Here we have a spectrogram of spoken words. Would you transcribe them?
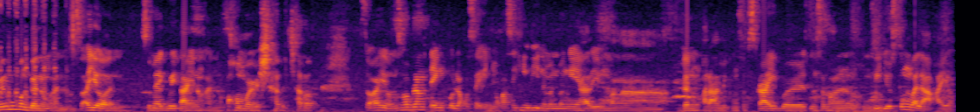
Meron mo bang ganong ano? So, ayun, sumegway tayo ng ano, pa-commercial. Charot. So ayun, sobrang thankful ako sa inyo kasi hindi naman mangyayari yung mga ganong karami kong subscribers dun sa mga nanonood kong videos kung wala kayo.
